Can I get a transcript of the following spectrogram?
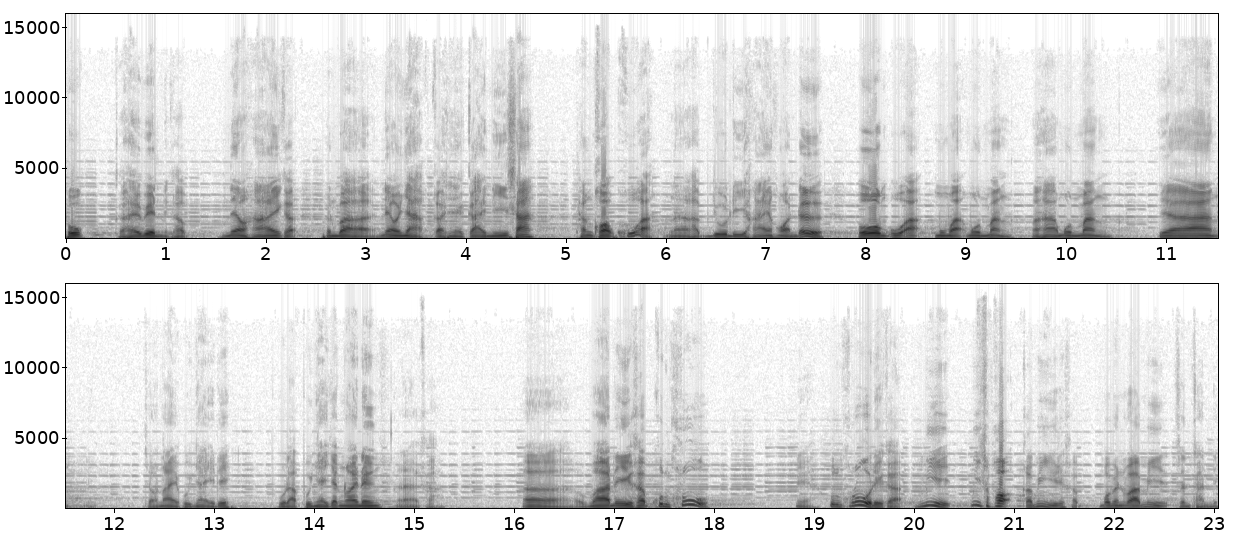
ทุกก็ให้เว้นครับ แนวหายก็เพิ่นว่าแนวยากก็ให้กายหนี้ซะทั้งครอบครัวนะครับอยู่ดีหายห่อนเด้อ โอมอุอะมุมะมุนมั่งมหามุ่นมั่งย่างเจ้านายผู้ใหญ่ดิผู้รักผู้ใหญ่จักหน่อยหนึ่งนะครับเอ่อมานี่ครับ คุณครูเนี่ยคุณครูนี่ก็มีมีเฉพาะก็มีอยู่ด้ครับบ่แม่นว่ามีสันๆเดิ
